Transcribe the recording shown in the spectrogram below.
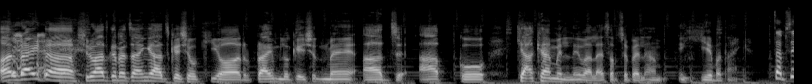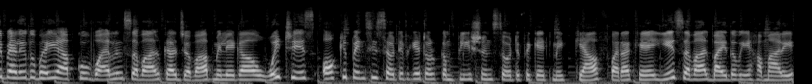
ऑलराइट uh, शुरुआत करना चाहेंगे आज के शो की और प्राइम लोकेशन में आज आपको क्या क्या मिलने वाला है? सबसे पहले हम ये बताएँगे। सबसे पहले तो भाई आपको वायरल सवाल का जवाब मिलेगा विच इज़ ऑक्यूपेंसी सर्टिफिकेट और कंप्लीशन सर्टिफिकेट में क्या फ़र्क है? ये सवाल बाय द वे हमारे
